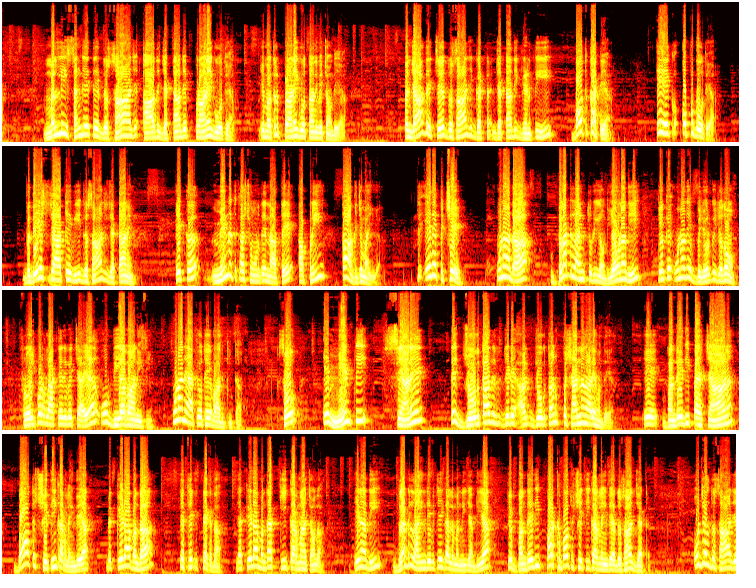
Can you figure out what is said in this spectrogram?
ਮੱਲੀ ਸੰਘੇ ਤੇ ਦੋਸਾਂਝ ਆਦ ਜੱਟਾਂ ਦੇ ਪੁਰਾਣੇ ਗੋਤ ਆ। ਇਹ ਮਤਲਬ ਪੁਰਾਣੇ ਗੋਤਾਂ ਦੇ ਵਿੱਚ ਆਉਂਦੇ ਆ। ਪੰਜਾਬ ਵਿੱਚ ਦੁਸਾਂਝ ਗੱਟ- ਜੱਟਾਂ ਦੀ ਗਿਣਤੀ ਬਹੁਤ ਘੱਟ ਆ। ਇਹ ਇੱਕ ਉਪਗੋਤ ਆ। ਵਿਦੇਸ਼ ਜਾ ਕੇ ਵੀ ਦੁਸਾਂਝ ਜੱਟਾਂ ਨੇ ਇੱਕ ਮਿਹਨਤਕਸ਼ ਹੋਣ ਦੇ ਨਾਤੇ ਆਪਣੀ ਧਾਂਕ ਜਮਾਈ ਆ। ਤੇ ਇਹਦੇ ਪਿੱਛੇ ਉਹਨਾਂ ਦਾ ਬਲੱਡ ਲਾਈਨ ਤੁਰੀ ਆਉਂਦੀ ਆ ਉਹਨਾਂ ਦੀ, ਕਿਉਂਕਿ ਉਹਨਾਂ ਦੇ ਬਜ਼ੁਰਗ ਜਦੋਂ ਫਿਰੋਜ਼ਪੁਰ ਇਲਾਕੇ ਦੇ ਵਿੱਚ ਆਏ ਆ, ਉਹ ਬੀਆਬਾਨ ਹੀ ਸੀ। ਉਹਨਾਂ ਨੇ ਆ ਕੇ ਉੱਥੇ ਆਬਾਦ ਕੀਤਾ। ਸੋ ਇਹ ਮਿਹਨਤੀ, ਸਿਆਣੇ ਤੇ ਯੋਗਤਾ ਦੇ ਜਿਹੜੇ ਯੋਗਤਾ ਨੂੰ ਪਛਾਣਨ ਵਾਲੇ ਹੁੰਦੇ ਆ। ਇਹ ਬੰਦੇ ਦੀ ਪਹਿਚਾਣ ਬਹੁਤ ਛੇਤੀ ਕਰ ਲੈਂਦੇ ਆ ਵੀ ਕਿਹੜਾ ਬੰਦਾ ਕਿੱਥੇ ਟਿਕਦਾ ਜਾਂ ਕਿਹੜਾ ਬੰਦਾ ਕੀ ਕਰਨਾ ਚਾਹੁੰਦਾ। ਇਹਨਾਂ ਦੀ ਬਲੱਡ ਲਾਈਨ ਦੇ ਵਿੱਚ ਇਹ ਗੱਲ ਮੰਨੀ ਜਾਂਦੀ ਆ ਕਿ ਬੰਦੇ ਦੀ ਪਰਖ ਬਹੁਤ ਛੇਤੀ ਕਰ ਲੈਂਦੇ ਆ ਦੋਸਾਂਝ ਜੱਟ। ਉਜਲ ਦੋਸਾਂਝ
